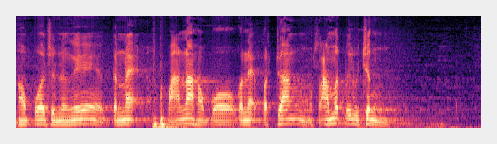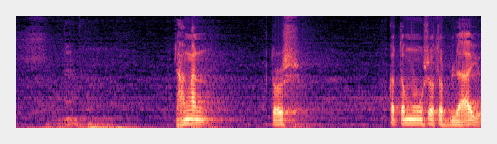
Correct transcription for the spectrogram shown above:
apa jenenge kena panah apa kena pedang, selamat wilujeng. Jangan terus ketemu musuh terbelayu.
